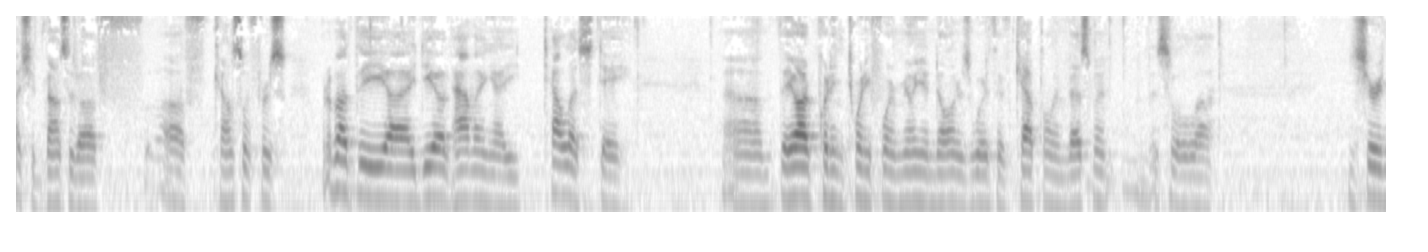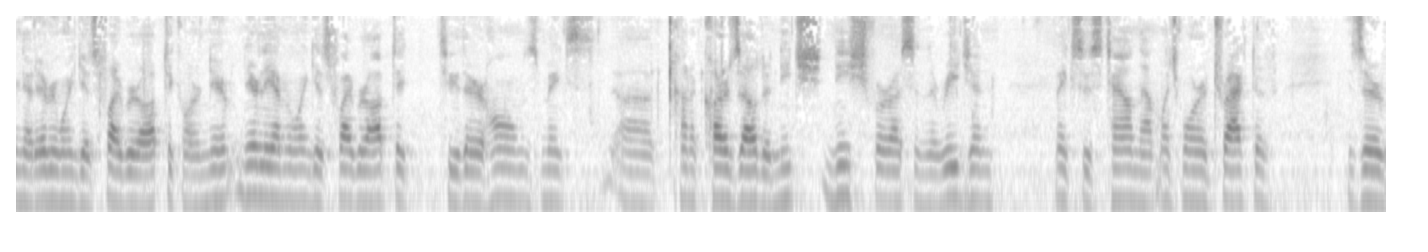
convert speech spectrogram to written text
I should bounce it off council first. What about the uh, idea of having a TELUS day? Um, they are putting $24 million worth of capital investment. This will ensuring that everyone gets fiber optic, or near, nearly everyone gets fiber optic to their homes, makes uh, kind of carves out a niche niche for us in the region, makes this town that much more attractive. Is there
